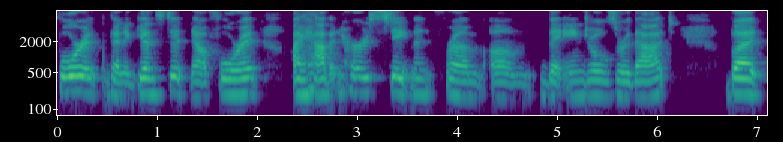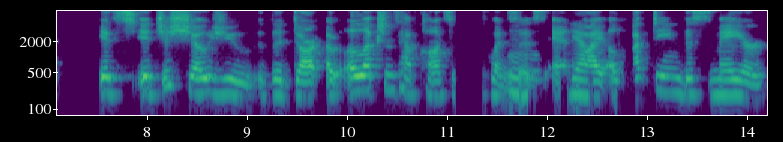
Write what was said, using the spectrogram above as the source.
for it, then against it, now for it. I haven't heard a statement from um, the Angels or that, but it's it just shows you the dark uh, elections have consequences, mm, and yeah. by electing this mayor,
